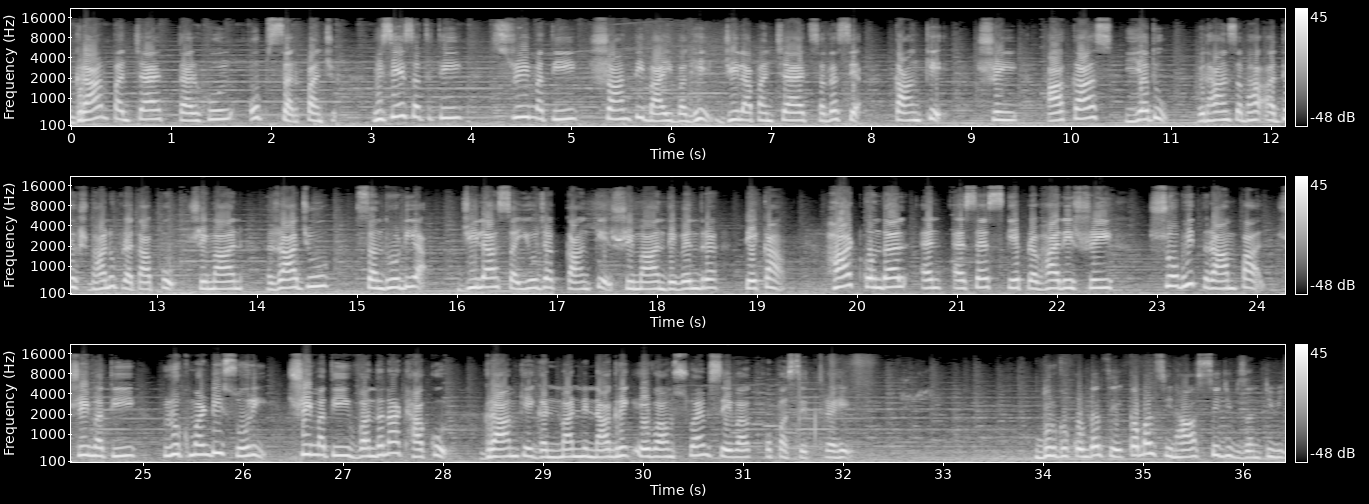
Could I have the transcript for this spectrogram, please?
ग्राम पंचायत तरहुल उप सरपंच, विशेष अतिथि श्रीमती शांति बाई बघेल, जिला पंचायत सदस्य कांके, श्री आकाश यदु, विधानसभा अध्यक्ष भानु प्रतापपुर, श्रीमान राजू संधोडिया, जिला संयोजक कांके श्रीमान देवेंद्र टेकाम। हाट कोंदल एनएसएस के प्रभारी श्री शोभित रामपाल, श्रीमती रुखमंडी सोरी, श्रीमती वंदना ठाकुर, ग्राम के गणमान्य नागरिक एवं स्वयं सेवक उपस्थित रहे। दुर्ग कोंडल से कमल सिन्हा सीजी टीवी।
